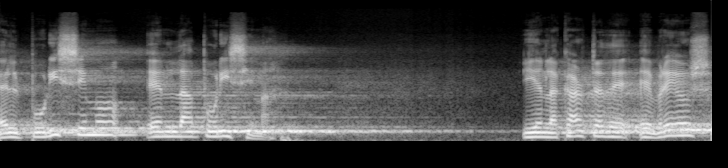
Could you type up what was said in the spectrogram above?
el purísimo en la purísima. Y en la carta de Hebreos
